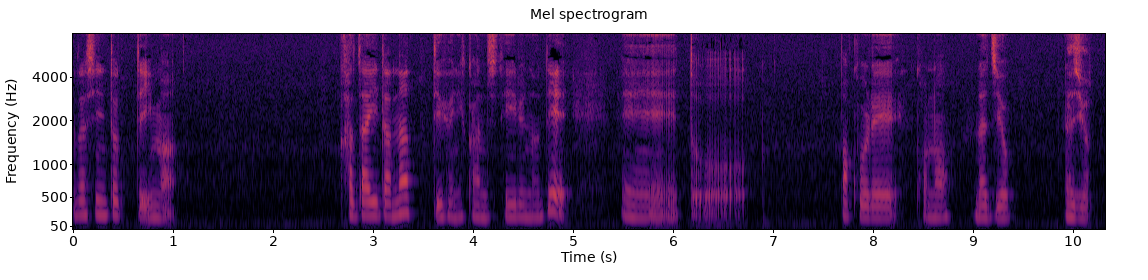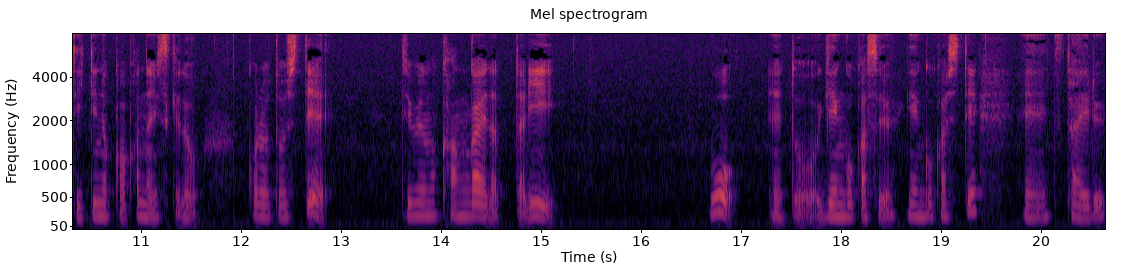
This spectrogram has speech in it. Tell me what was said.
私にとって今課題だなっていうふうに感じているのでえっ、ー、とまあこれこのラジオラジオって言っていいのか分かんないですけどこれを通して自分の考えだったりを、えーと、言語化する言語化して、えー、伝えるっ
